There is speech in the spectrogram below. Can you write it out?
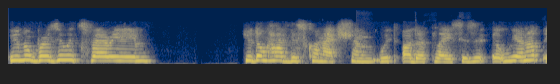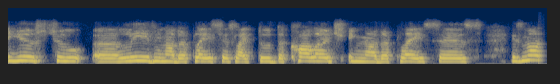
you know Brazil it's very you don't have this connection with other places. We are not used to uh, live in other places, like to the college in other places. It's not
